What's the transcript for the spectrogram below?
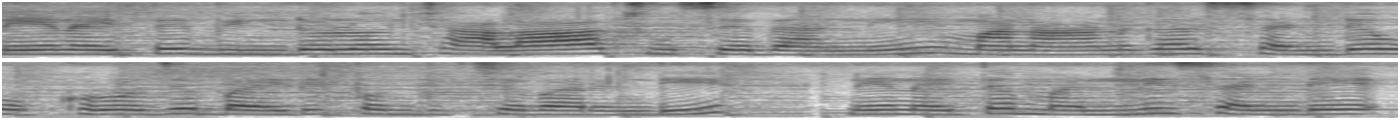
నేనైతే విండోలోంచి చాలా చూసేదాన్ని. మా నాన్నగారు సండే ఒక్కరోజే బయటికి పంపించేవారండి. నేనైతే మళ్ళీ సండే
